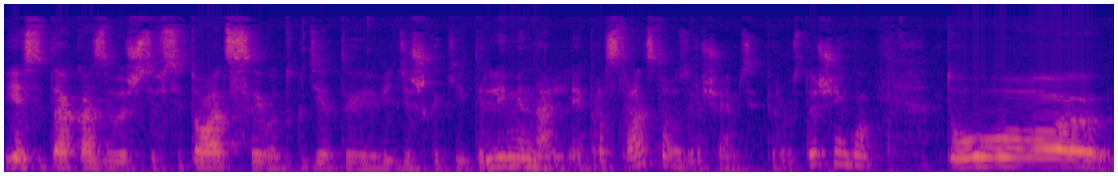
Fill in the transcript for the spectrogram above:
если ты оказываешься в ситуации, вот, где ты видишь какие-то лиминальные пространства, возвращаемся к первоисточнику, то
